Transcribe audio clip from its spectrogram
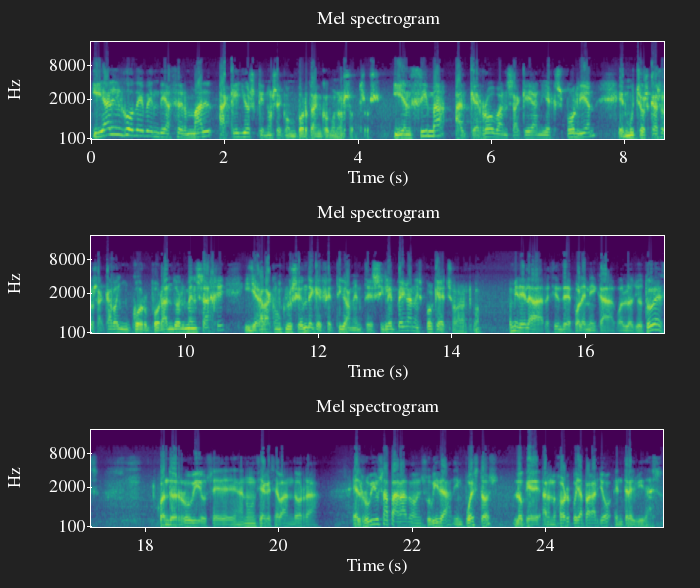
y algo deben de hacer mal aquellos que no se comportan como nosotros. Y encima, al que roban, saquean y expolian, en muchos casos acaba incorporando el mensaje y llega a la conclusión de que efectivamente, si le pegan es porque ha hecho algo. Mire la reciente polémica con los youtubers. Cuando Rubius se anuncia que se va a Andorra el Rubius ha pagado en su vida de impuestos lo que a lo mejor voy a pagar yo en tres vidas.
